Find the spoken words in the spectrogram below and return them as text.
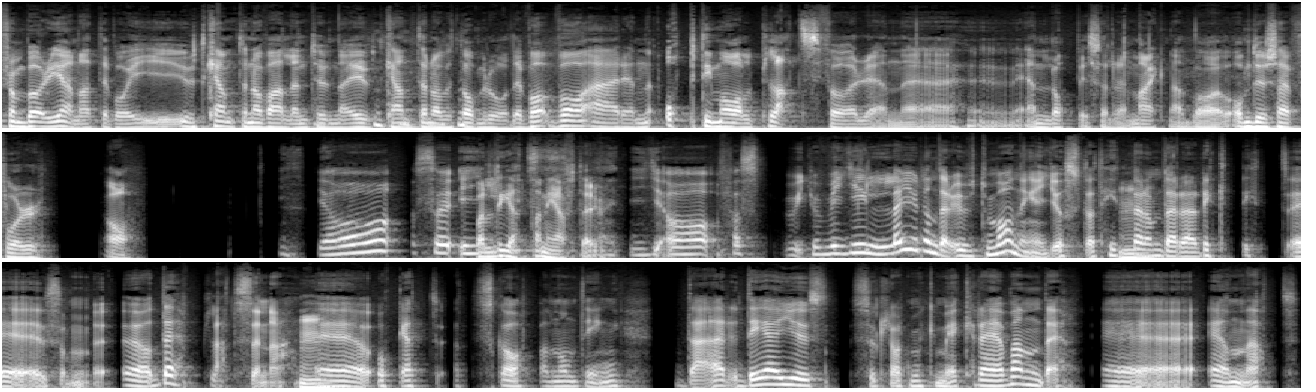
från början, att det var i utkanten av Vallentuna, i utkanten av ett område. Vad, vad är en optimal plats för en, eh, en loppis eller en marknad? Vad, om du så här får, ja, Ja, så i, vad letar ni efter? Ja, fast vi, vi gillar ju den där utmaningen just att hitta Mm. de där riktigt eh, som öde platserna. Mm. Eh, och att, att skapa någonting där. Det är ju såklart mycket mer krävande eh, än att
